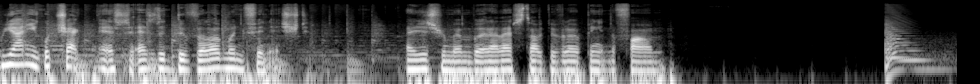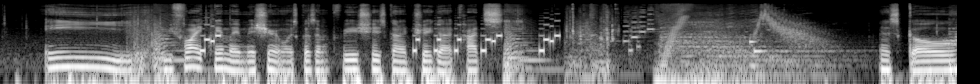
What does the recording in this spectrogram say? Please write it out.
We are go check as as the development finished. I just remembered I left stuff developing in the farm. Hey, before I clear my mission was because I'm pretty sure it's gonna trigger a cutscene. Let's go.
